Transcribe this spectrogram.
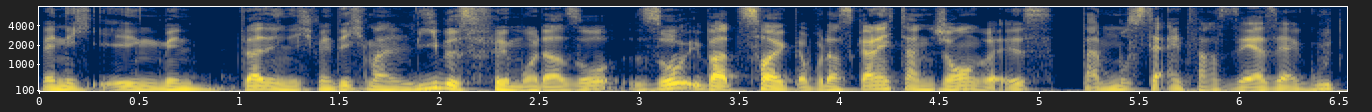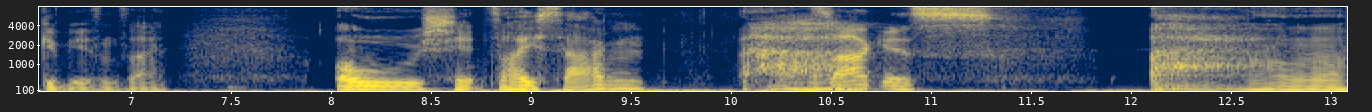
Wenn ich irgendwen, weiß ich nicht, wenn dich mal ein Liebesfilm oder so, so überzeugt, obwohl das gar nicht dein Genre ist, dann muss der einfach sehr, sehr gut gewesen sein. Oh shit, soll ich sagen? Sag es. Ah.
